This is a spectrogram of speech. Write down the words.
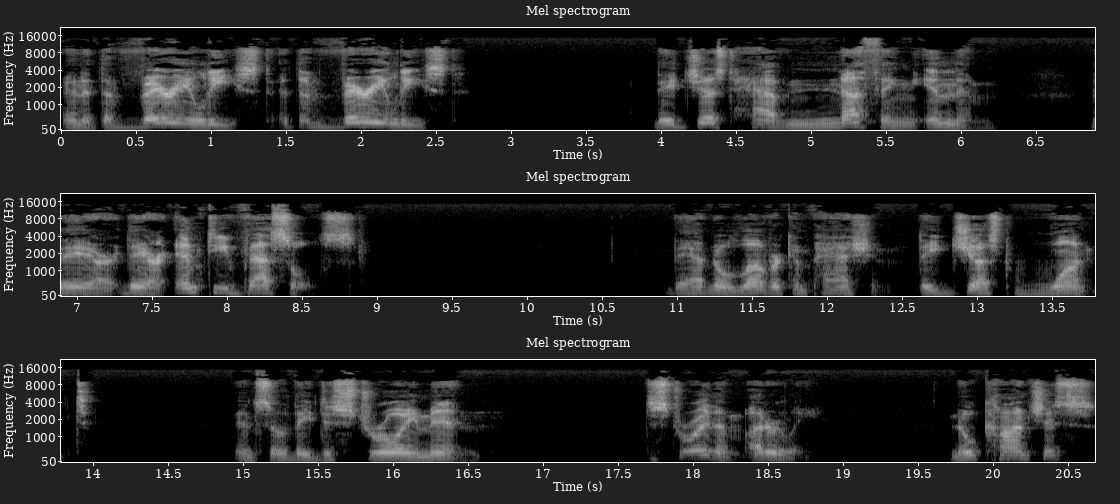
And at the very least, at the very least, they just have nothing in them. They are they are empty vessels. They have no love or compassion. They just want. And so they destroy men. Destroy them utterly no conscience,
